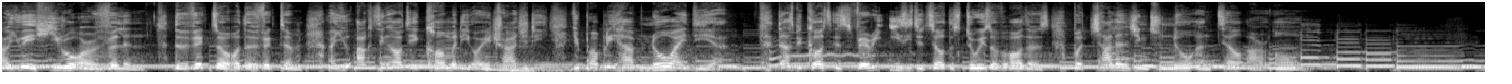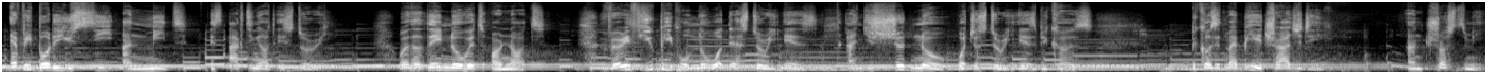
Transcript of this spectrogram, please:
Are you a hero or a villain? The victor or the victim? Are you acting out a comedy or a tragedy? You probably have no idea. That's because it's very easy to tell the stories of others, but challenging to know and tell our own. Everybody you see and meet is acting out a story, whether they know it or not. Very few people know what their story is, and you should know what your story is because because it might be a tragedy. And trust me,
